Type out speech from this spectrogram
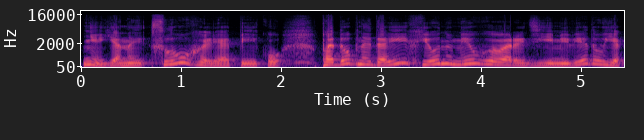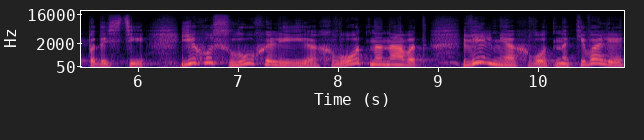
Не, яны слухалі апейку. Падобны да іх ён умеў гаварыць з імі, ведаў, як падысці. Яго слухалі і ахвотна нават, вельмі ахвотна ківалі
